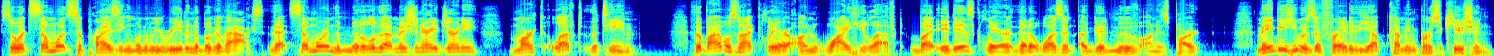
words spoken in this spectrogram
So it's somewhat surprising when we read in the book of Acts that somewhere in the middle of that missionary journey, Mark left the team. The Bible's not clear on why he left, but it is clear that it wasn't a good move on his part. Maybe he was afraid of the upcoming persecution.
